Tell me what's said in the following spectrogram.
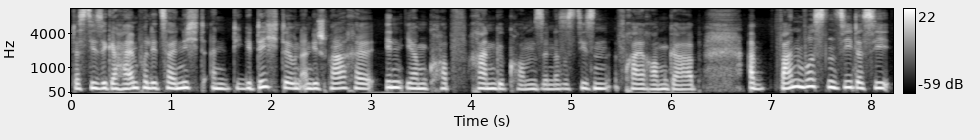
dass diese Geheimpolizei nicht an die Gedichte und an die Sprache in ihrem Kopf rangekommen sind, dass es diesen Freiraum gab. Ab wann wussten Sie, dass Sie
